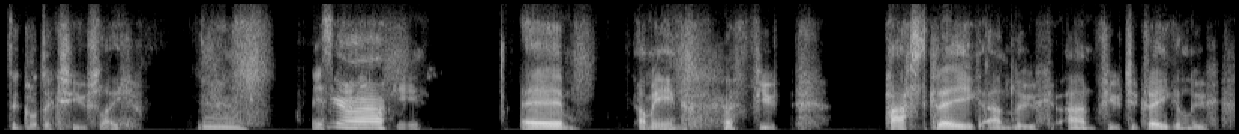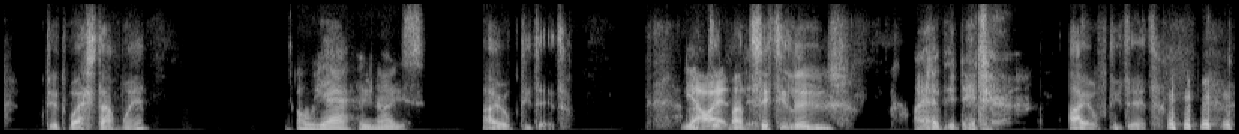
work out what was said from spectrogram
It's a good excuse, like. It's Yeah. Um, I mean, a few, past Craig and Luke and future Craig and Luke did West Ham win? Oh yeah, who knows? I hope they did. Yeah, And I did Man. City lose? I hope they did. I hope they did.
